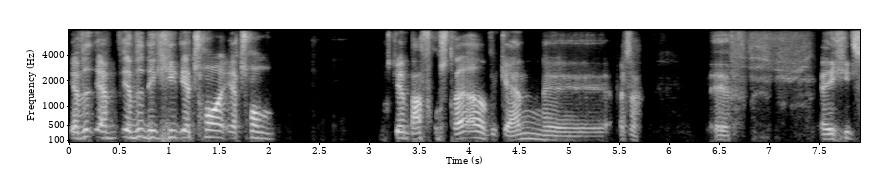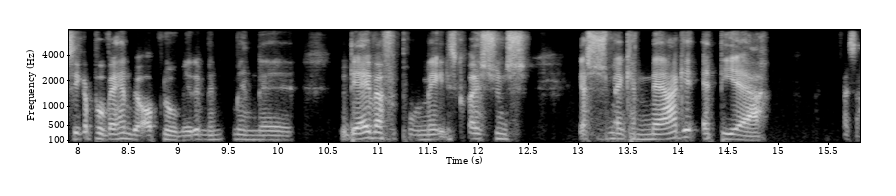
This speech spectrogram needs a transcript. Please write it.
Jeg ved, jeg, jeg ved det ikke helt. Jeg tror, jeg tror måske er han bare frustreret og vil gerne, øh, altså, øh, er ikke helt sikker på, hvad han vil opnå med det, men, men, øh, men det er i hvert fald problematisk, og jeg synes, jeg synes, man kan mærke, at det er, altså,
